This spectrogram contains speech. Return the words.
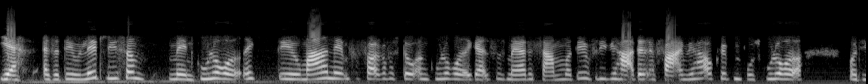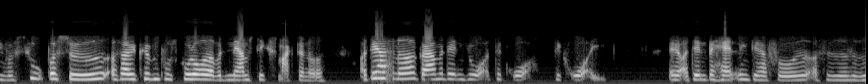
Ja, altså det er jo lidt ligesom med en gulerod, ikke? Det er jo meget nemt for folk at forstå, at en gulerod ikke altid smager det samme, og det er jo fordi, vi har den erfaring. Vi har jo købt en brug gulerødder, hvor de var super søde, og så har vi købt en pose gulerødder, hvor de nærmest ikke smagte noget. Og det har noget at gøre med den jord, det gror, det gror i øh, og den behandling, det har fået osv. osv.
